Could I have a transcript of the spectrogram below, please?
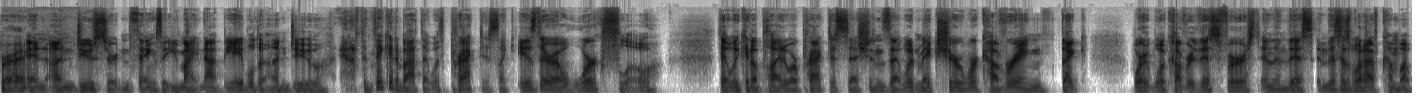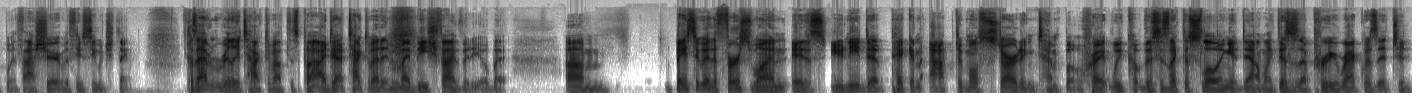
right and undo certain things that you might not be able to undo. And I've been thinking about that with practice. Like, is there a workflow that we could apply to our practice sessions that would make sure we're covering, like, we'll cover this first and then this. And this is what I've come up with. I'll share it with you, see what you think. Because I haven't really talked about this. But I talked about it in my Bitsch 5 video, but um, basically the first one is you need to pick an optimal starting tempo, right? We co- this is like the slowing it down. Like this is a prerequisite to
